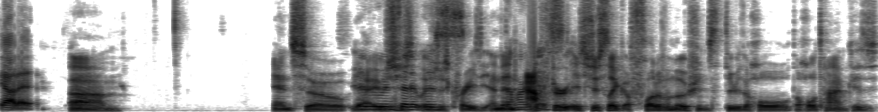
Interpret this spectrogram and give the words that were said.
Got it. um and so yeah it was just it it was, was just crazy and then hardest. after it's just like a flood of emotions through the whole the whole time because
